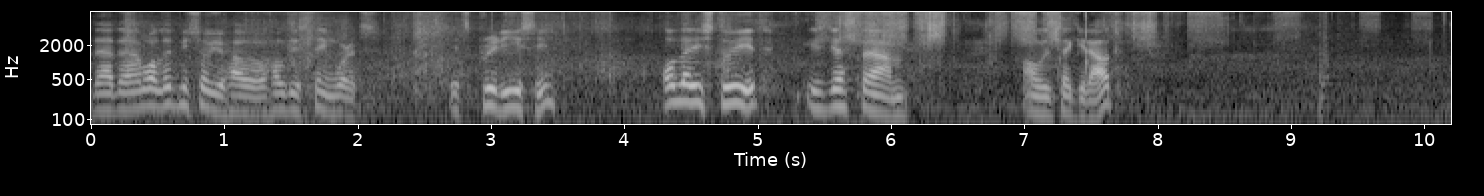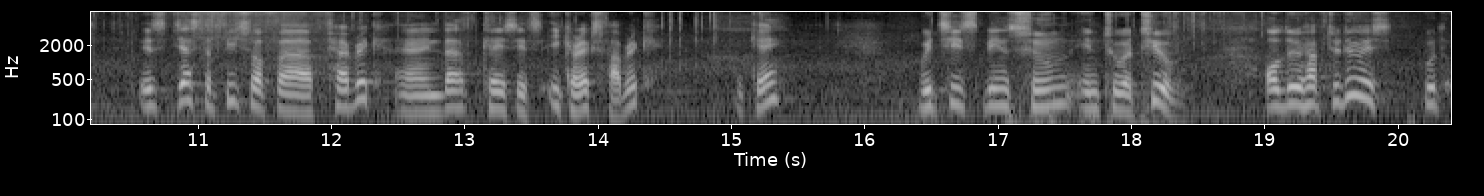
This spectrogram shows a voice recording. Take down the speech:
that, well let me show you how, how this thing works. It's pretty easy. All there is to it is just um, I will take it out. It's just a piece of uh, fabric. And in that case it's Icarex fabric. Okay? Which is being sewn into a tube. All you have to do is put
